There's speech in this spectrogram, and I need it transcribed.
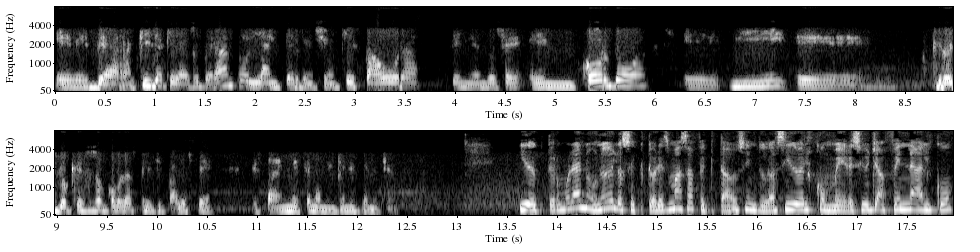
de Barranquilla que ya superando la intervención que está ahora teniéndose en Córdoba y creo yo que esas son como las principales que están en este momento en implementación. Y doctor Morano, uno de los sectores más afectados sin duda ha sido el comercio. Ya FENALCO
